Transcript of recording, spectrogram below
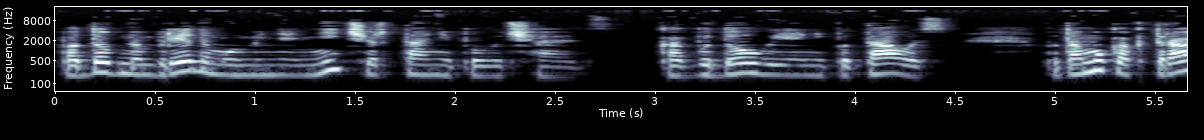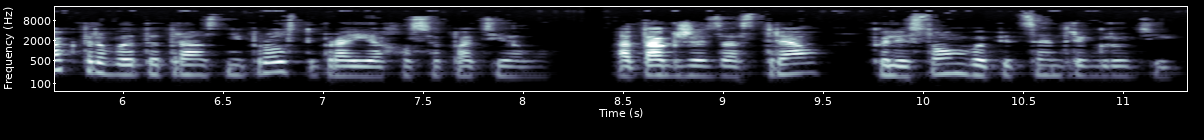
подобным бредом у меня ни черта не получается. Как бы долго я ни пыталась, потому как трактор в этот раз не просто проехался по телу, а также застрял колесом в эпицентре груди,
